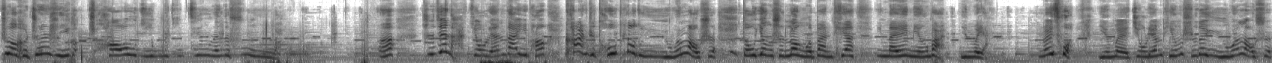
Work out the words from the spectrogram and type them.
这可真是一个超级无敌惊人的数目啊！啊，只见呢，就连在一旁看着投票的语文老师都硬是愣了半天，没明白，因为呀。没错，因为就连平时的语文老师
